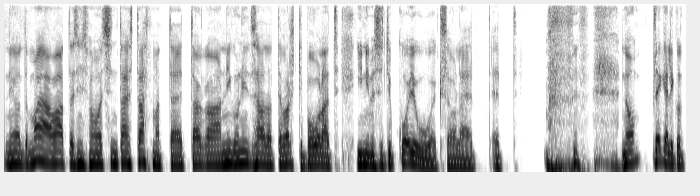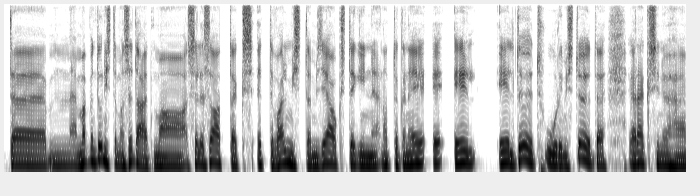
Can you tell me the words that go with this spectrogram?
nii-öelda maja vaatasin, siis ma mõtlesin tahes-tahtmata, et aga niikuinii te saadate varsti pooled inimesed ju koju, eks ole, et, et no tegelikult äh, ma pean tunnistama seda, et ma selle saateks ettevalmistamise jaoks tegin natukene e-, e eel, eeltööd, uurimistööd ja rääkisin ühe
